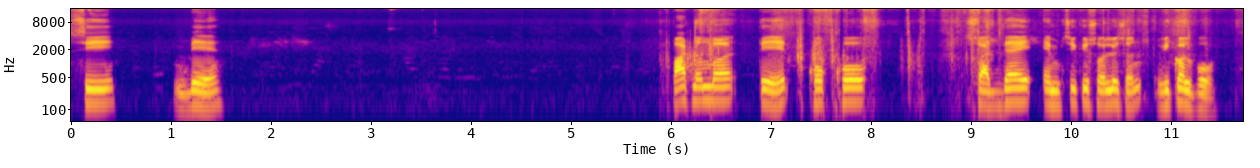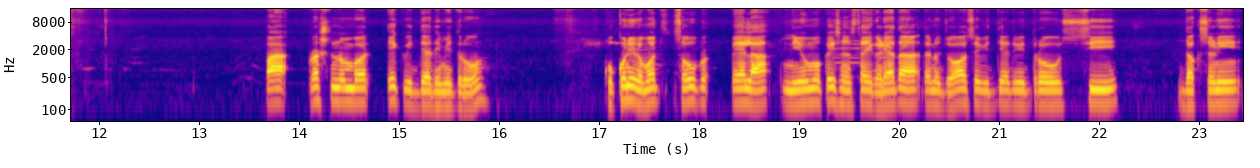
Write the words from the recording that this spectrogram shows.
સી બે. પાઠ નંબર તેર, ખોખો સ્વાધ્યાય એમસીક્યુ સોલ્યુશન વિકલ્પો. પા, પ્રશ્ન નંબર એક, વિદ્યાર્થી મિત્રો ખોખોની રમત સૌ પહેલાં નિયમો કઈ સંસ્થાએ ઘડ્યા હતા? તેનો જવાબ છે વિદ્યાર્થી મિત્રો સી, દક્ષિણી,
